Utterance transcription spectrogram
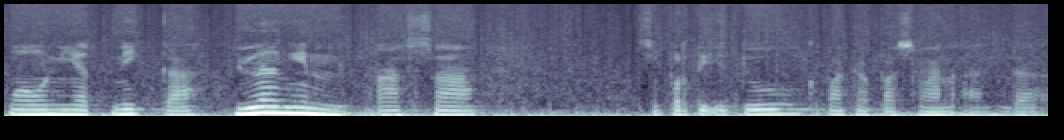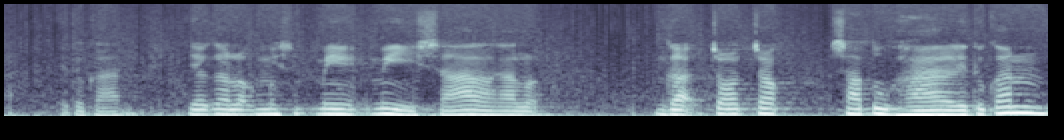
mau niat nikah, hilangin rasa seperti itu kepada pasangan anda itu kan? Ya kalau mis, mi, misal kalau nggak cocok satu hal itu kan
